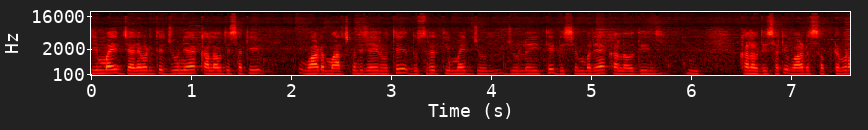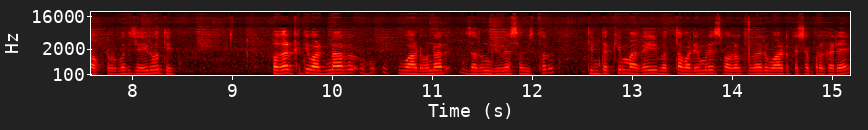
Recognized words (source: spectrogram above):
तिमाहीत जानेवारी ते जून या कालावधीसाठी वाढ मार्चमध्ये जाहीर होते. दुसऱ्या तिमाहीत जु जुलै ते डिसेंबर या कालावधी कालावधीसाठी वाढ सप्टेंबर ऑक्टोबरमध्ये जाहीर होते. पगार किती वाढणार वाढ होणार जाणून घेऊया सविस्तर. तीन टक्के महागाई भत्ता वाढीमुळे पगारात होणारी वाढ कशा प्रकारे आहे?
